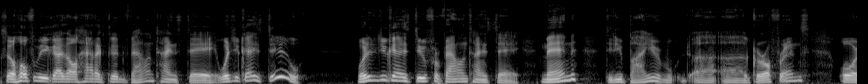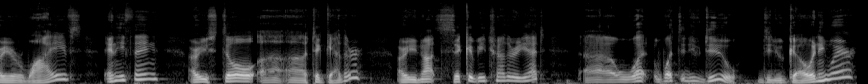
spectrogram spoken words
so hopefully you guys all had a good Valentine's Day. What did you guys do? What did you guys do for Valentine's Day? Men, did you buy your uh, uh, girlfriends or your wives anything? Are you still uh, uh together? Are you not sick of each other yet? Uh, what what did you do? Did you go anywhere?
